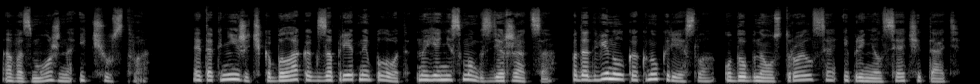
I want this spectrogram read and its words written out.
а, возможно, и чувства. Эта книжечка была как запретный плод, но я не смог сдержаться. Пододвинул к окну кресло, удобно устроился и принялся читать.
